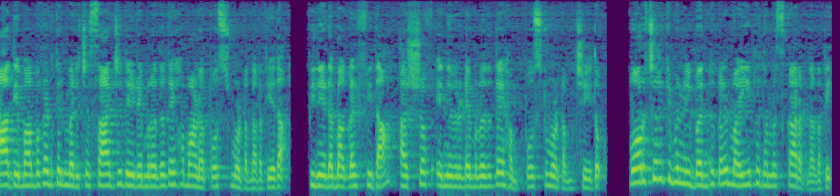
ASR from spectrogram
ആദ്യം അപകടത്തിൽ മരിച്ച സാജിദയുടെ മൃതദേഹമാണ് പോസ്റ്റ്മോർട്ടം നടത്തിയത്. പിന്നീട് മകൾ ഫിദ അഷ്റഫ് എന്നിവരുടെ മൃതദേഹം പോസ്റ്റ്മോർട്ടം ചെയ്തു. മോർച്ചറിക്ക് മുന്നിൽ ബന്ധുക്കൾ മയ്യത്ത് നമസ്കാരം നടത്തി.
